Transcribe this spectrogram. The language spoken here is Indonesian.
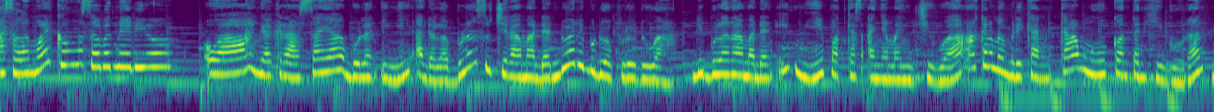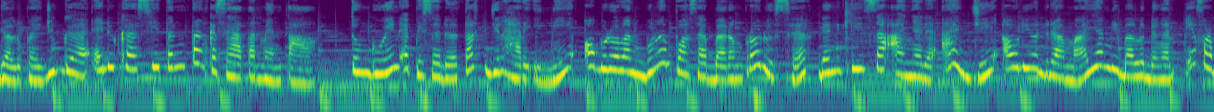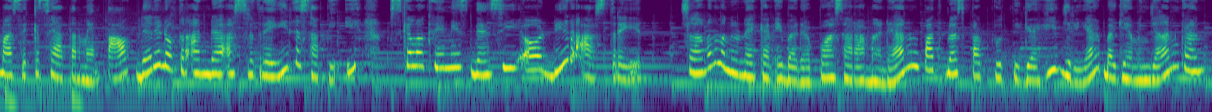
Assalamualaikum Sobat Medio Wah, nggak kerasa ya bulan ini adalah bulan suci Ramadan 2022. Di bulan Ramadan ini, podcast Anyaman Jiwa akan memberikan kamu konten hiburan, gak lupa juga edukasi tentang kesehatan mental. Tungguin episode takjil hari ini, obrolan bulan puasa bareng produser, dan kisah Anya dan Aji audio drama yang dibalut dengan informasi kesehatan mental dari dokter Anda Astrid Regina Sapii, psikolog klinis dan CEO Dear Astrid. Selamat menunaikan ibadah puasa Ramadan 1443 Hijriah bagi yang menjalankan.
